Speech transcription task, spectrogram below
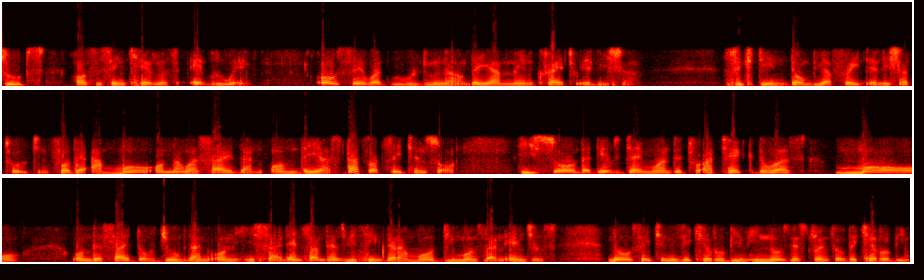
Troops, horses and chariots everywhere. Oh, say what we will do now. The young man cried to Elisha. 16. Don't be afraid, Elisha told him, for there are more on our side than on theirs. That's what Satan saw. He saw that every time he wanted to attack, there was more on the side of Job than on his side. And sometimes we think there are more demons than angels. No, Satan is a cherubim. He knows the strength of the cherubim.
